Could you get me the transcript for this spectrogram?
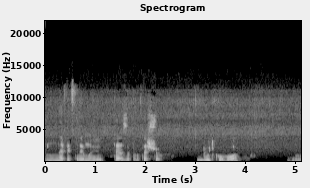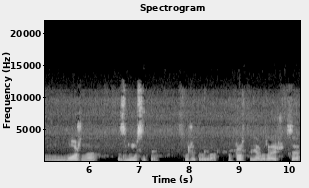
не підтримую тези про те, що будь-кого можна змусити служити воювати. Ну просто я вважаю, що це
